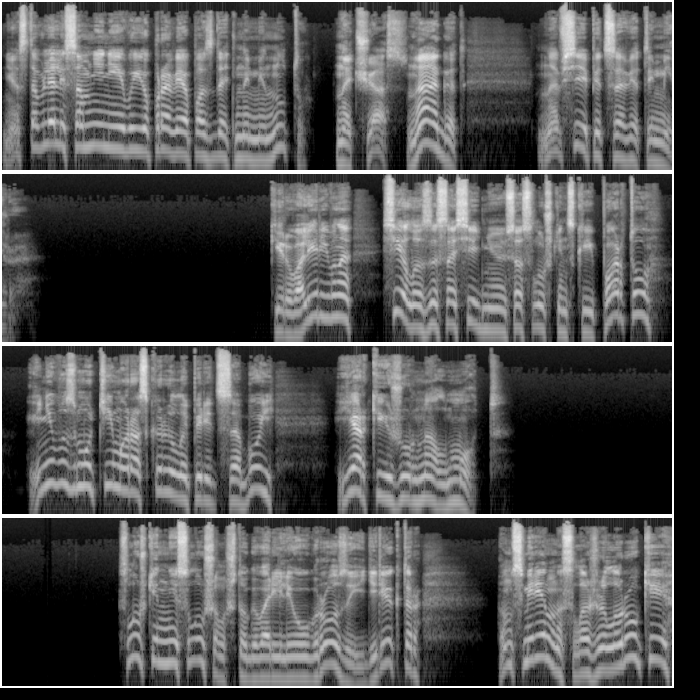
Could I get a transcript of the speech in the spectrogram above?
не оставляли сомнений в ее праве опоздать на минуту, на час, на год, на все педсоветы мира. Кира Валерьевна села за соседнюю со Слушкинской парту и невозмутимо раскрыла перед собой яркий журнал мод. Слушкин не слушал, что говорили угрозы и директор. Он смиренно сложил руки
